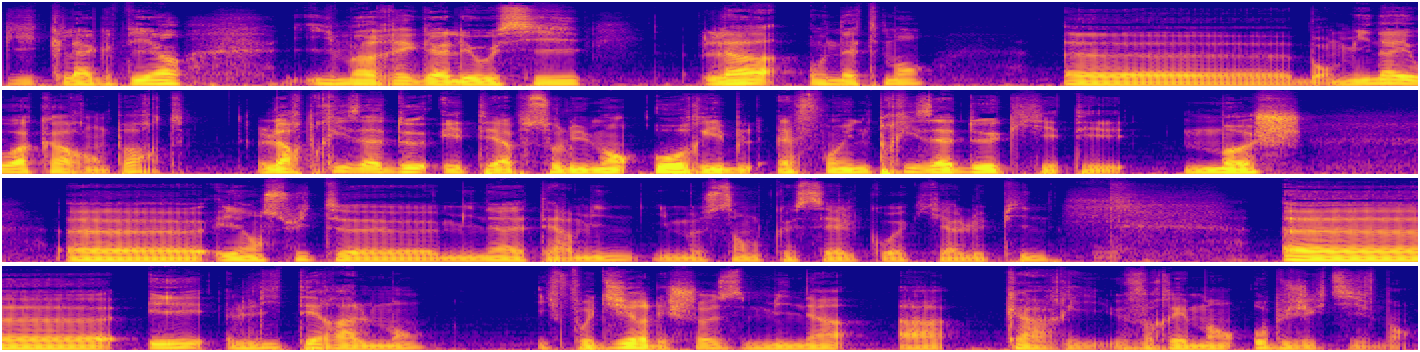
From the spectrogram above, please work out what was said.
qui, claque bien, il m'a régalé aussi. Là, honnêtement, euh, Mina et Waka remportent. Leur prise à deux était absolument horrible. Elles font une prise à deux qui était moche. et ensuite, Mina termine. Il me semble que c'est elle quoi qui a le pin. et littéralement, il faut dire les choses, Mina a carry vraiment objectivement.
